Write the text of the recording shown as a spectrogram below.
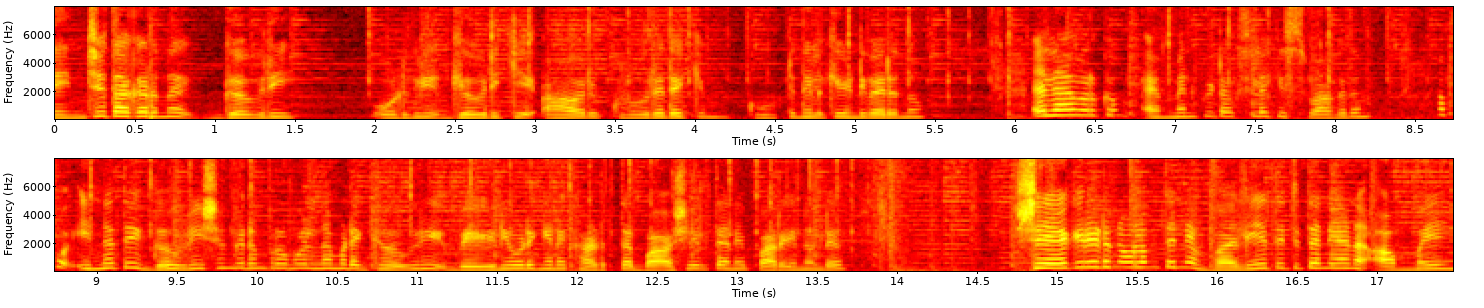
നെഞ്ചു തകർന്ന് ഗൗരി ഒടുവിൽ ഗൗരിക്ക് ആ ഒരു ക്രൂരതയ്ക്കും കൂട്ടുനിൽക്കേണ്ടി വരുന്നു. എല്ലാവർക്കും എം എൻ പി ടോക്സിലേക്ക് സ്വാഗതം. അപ്പോൾ ഇന്നത്തെ ഗൗരി ശങ്കരൻ പ്രൊമോയിൽ നമ്മുടെ ഗൗരി വേണിയോട് ഇങ്ങനെ കടുത്ത ഭാഷയിൽ തന്നെ പറയുന്നുണ്ട്. ശേഖരേടനോളം തന്നെ വലിയ തെറ്റ് തന്നെയാണ് അമ്മയും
